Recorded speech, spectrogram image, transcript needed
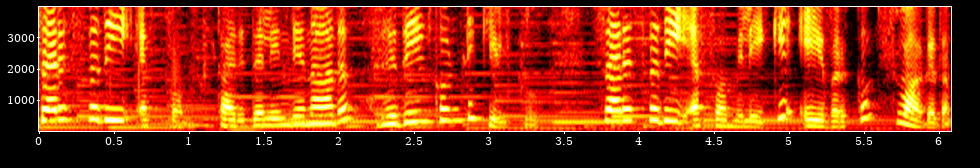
സരസ്വതി എഫ് എം കരുതലിന്റെ നാദം ഹൃദയം കൊണ്ട് കേൾക്കൂ. സരസ്വതി എഫ് എമ്മിലേക്ക് ഏവർക്കും സ്വാഗതം.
